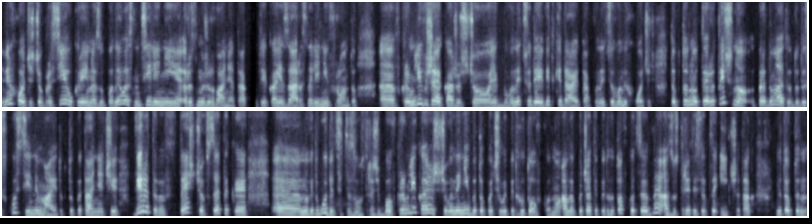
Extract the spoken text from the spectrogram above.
він хоче, щоб Росія і Україна зупинилась на цій лінії розмежування, так яка є зараз на лінії фронту. Е, в Кремлі вже кажуть, що якби вони цю ідею відкидають, так вони цього не хочуть. Тобто, ну теоретично предмету до дискусії немає. Тобто, питання, чи вірите ви в те, що все-таки е, ну відбудеться ця зустріч? Бо в Кремлі кажуть, що вони нібито почали підготовку. Ну але почати підготовку це одне, а зустрітися це інше, так ну тобто,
